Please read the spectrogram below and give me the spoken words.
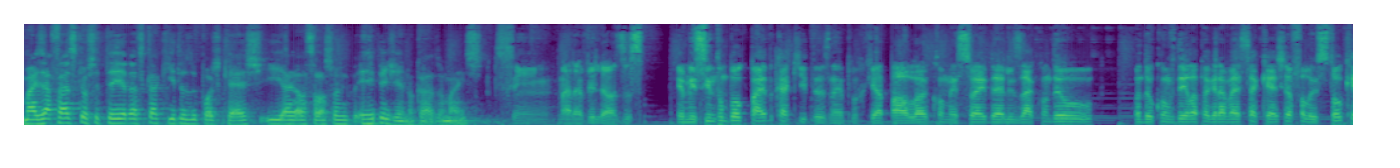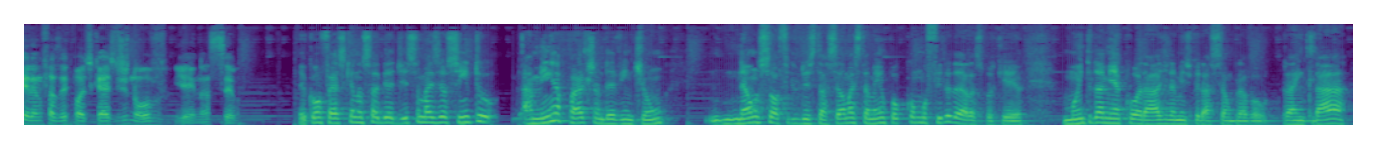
Mas a frase que eu citei é das caquitas do podcast e elas falam sobre RPG, no caso, mas. Sim, maravilhosas. Eu me sinto um pouco pai do Caquitas, né? Porque a Paula começou a idealizar quando eu quando eu convidei ela para gravar essa cast, ela falou: "Estou querendo fazer podcast de novo". E aí nasceu. Eu confesso que eu não sabia disso, mas eu sinto a minha parte no D21 não só filho do Estação, mas também um pouco como filho delas, porque muito da minha coragem, da minha inspiração para entrar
